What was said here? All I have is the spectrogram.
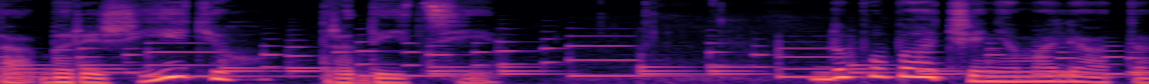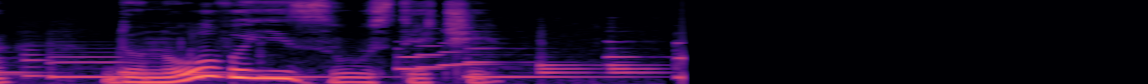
та бережіть його традиції. До побачення, малята, до нової зустрічі!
